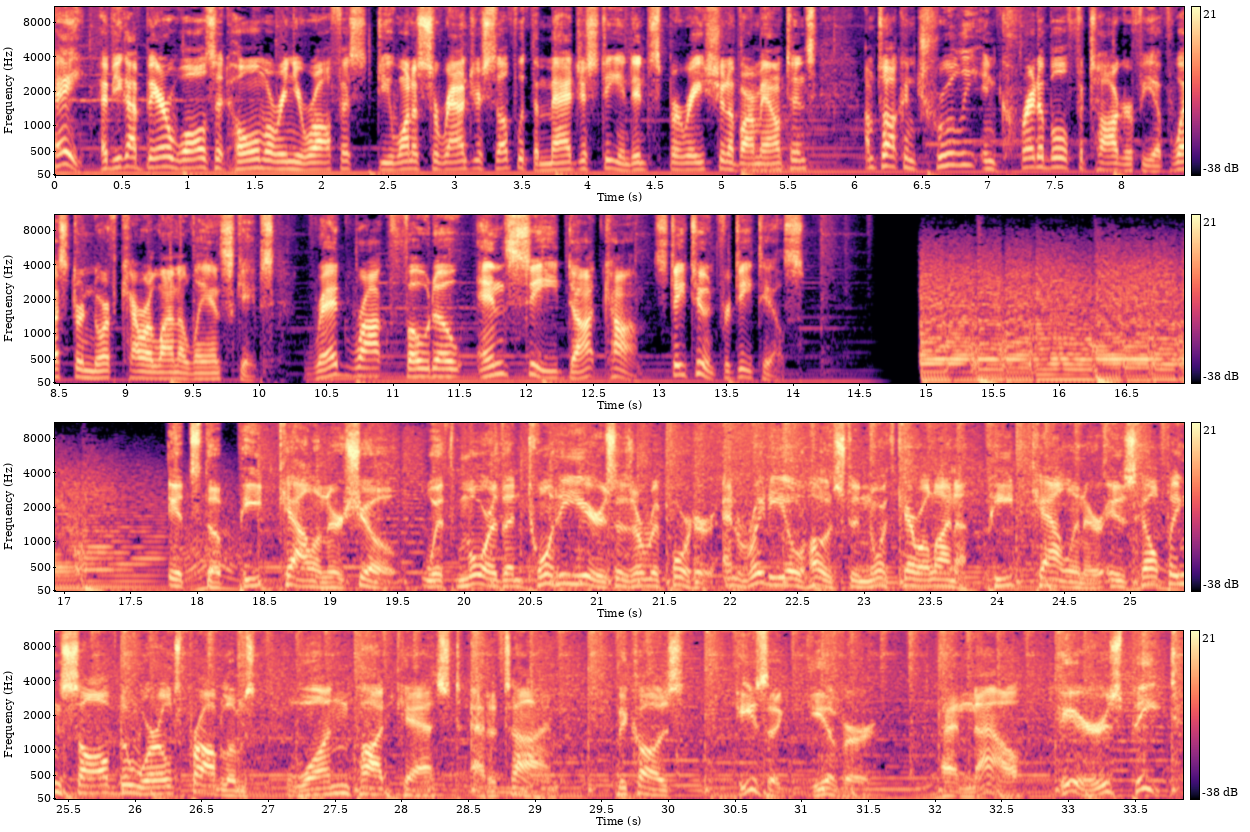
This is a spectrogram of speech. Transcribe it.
Hey, have you got bare walls at home or in your office? Do you want to surround yourself with the majesty and inspiration of our mountains? I'm talking truly incredible photography of Western North Carolina landscapes. RedRockPhotoNC.com. Stay tuned for details. It's the Pete Kaliner Show. With more than 20 years as a reporter and radio host in North Carolina, Pete Kaliner is helping solve the world's problems one podcast at a time because he's a giver. And now, here's Pete.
